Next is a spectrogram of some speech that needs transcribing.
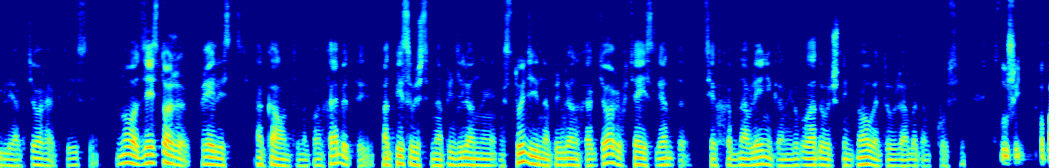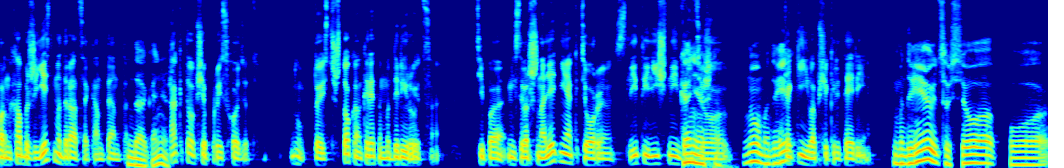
или актеры, актрисы. Ну вот здесь тоже прелесть аккаунта на Порнхабе. Ты подписываешься на определенные студии, на определенных актеров, у тебя есть лента всех обновлений, когда они выкладывают что-нибудь новое, ты уже об этом в курсе. Слушай, у Порнхаба же есть модерация контента? Да, конечно. Как это вообще происходит? Ну, то есть, что конкретно модерируется? Типа, несовершеннолетние актеры, слитые личные Конечно. видео. Ну, модери- Какие вообще критерии? Модерируется все по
